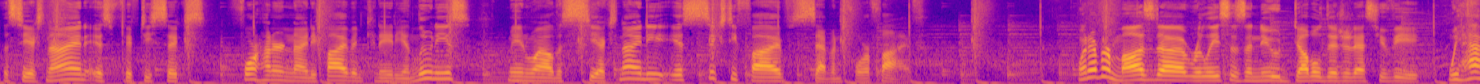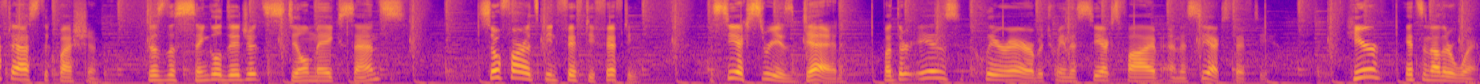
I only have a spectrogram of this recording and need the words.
The CX-9 is 56,495 in Canadian loonies, meanwhile the CX-90 is 65,745. Whenever Mazda releases a new double-digit SUV, we have to ask the question, does the single digit still make sense? So far it's been 50-50. The CX-3 is dead, but there is clear air between the CX-5 and the CX-50. Here, it's another win.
